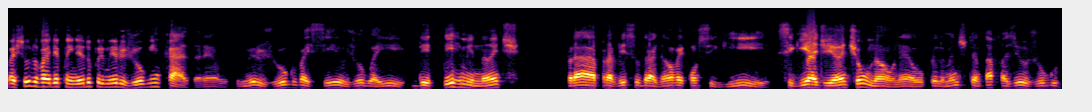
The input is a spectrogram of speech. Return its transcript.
Mas tudo vai depender do primeiro jogo em casa, né? O primeiro jogo vai ser o jogo aí determinante para ver se o Dragão vai conseguir seguir adiante ou não, né? Ou pelo menos tentar fazer o jogo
